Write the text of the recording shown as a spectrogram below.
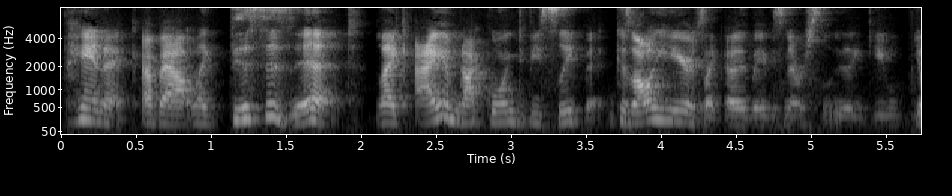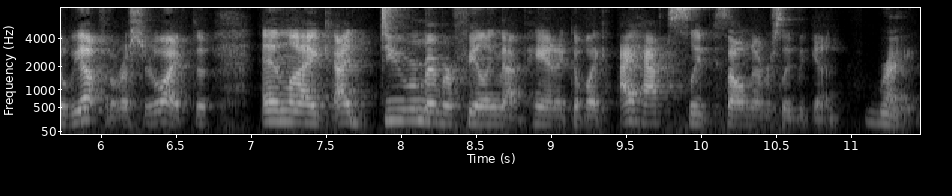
panic about like this is it, like I am not going to be sleeping because all you hear is like, oh, baby's never sleep, like you you'll be up for the rest of your life, and like I do remember feeling that panic of like I have to sleep because I'll never sleep again. Right.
